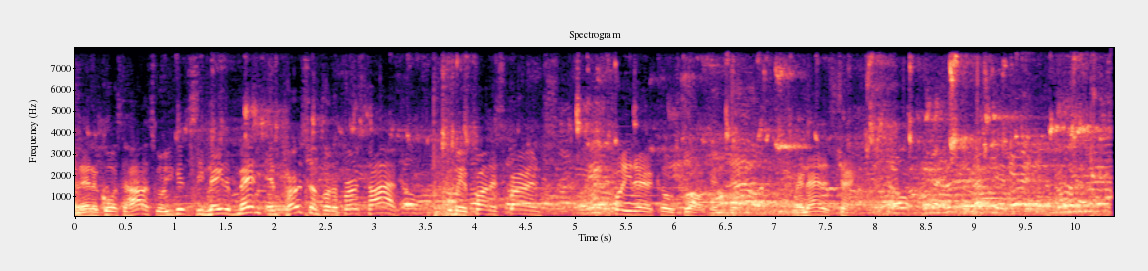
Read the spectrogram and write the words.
And then, of course, the high school. You get to see Native men in person for the first time. It's going to be in front of Sperrins for you there, Coach Clark. And, and that has changed.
